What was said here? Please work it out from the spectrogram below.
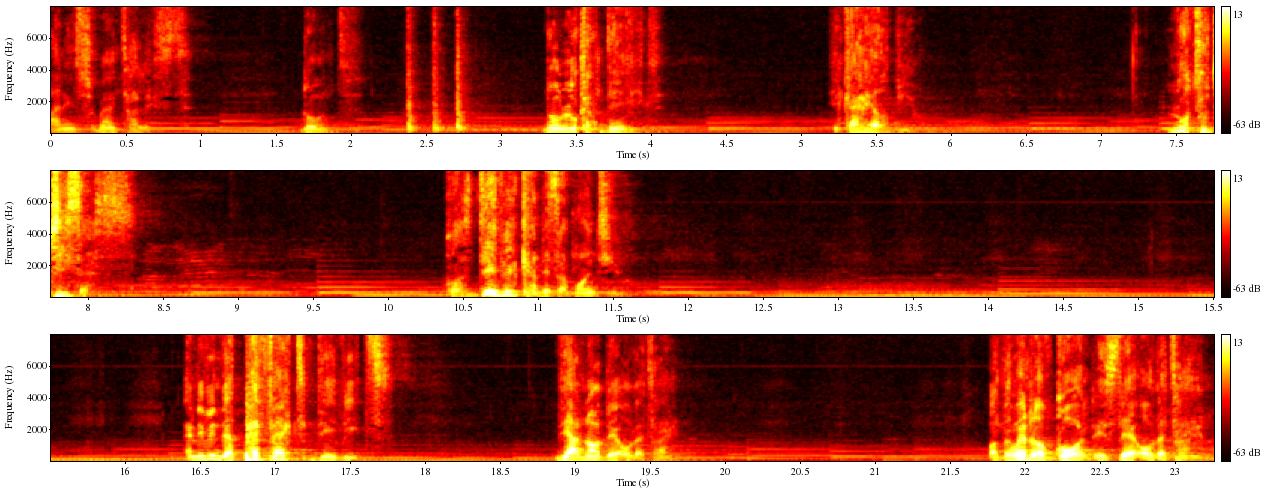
an instrumentalist. Don't. Don't look at David. He can't help you. Look to Jesus. Because David can disappoint you. And even the perfect Davids, they are not there all the time. But the word of God is there all the time.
